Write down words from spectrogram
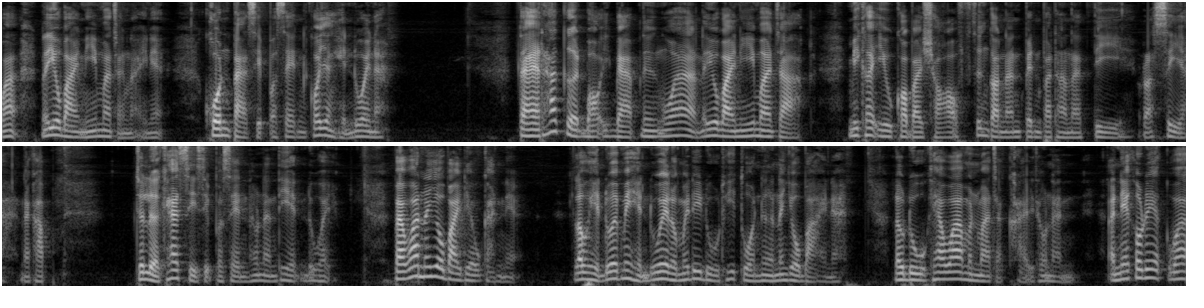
ว่านโยบายนี้มาจากไหนเนี่ยคน 80%ก็ยังเห็นด้วยนะ แต่ถ้าเกิดบอกอีกแบบหนึ่งว่านโยบายนี้มาจากมิคาอิลกอบาชอฟซึ่งตอนนั้นเป็นประธานาธิบดีรัสเซียนะครับ จะเหลือแค่ 40%เท่านั้นที่เห็นด้วย แปลว่านโยบายเดียวกันเนี่ย เราเห็นด้วยไม่เห็นด้วยเราไม่ได้ดูที่ตัวเนื้อนโยบายนะ เราดูแค่ว่ามันมาจากใครเท่านั้น อันนี้เขาเรียกว่า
